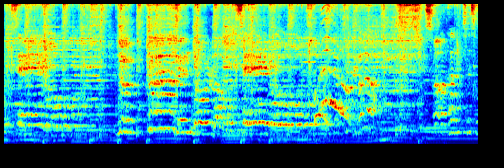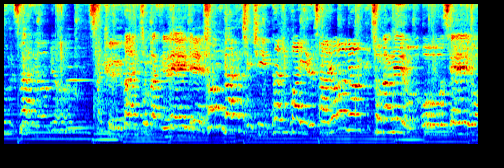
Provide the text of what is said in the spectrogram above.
오세요 누구는 놀러 오세요 신선한 채소를 사려면 상큼한 조각들에게 정각 싱싱한 과일을 사려면 청각내로 오세요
